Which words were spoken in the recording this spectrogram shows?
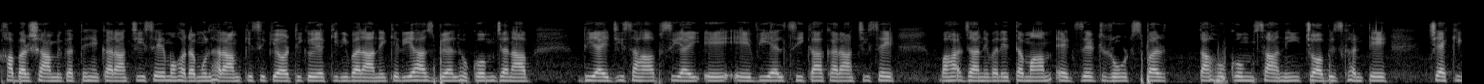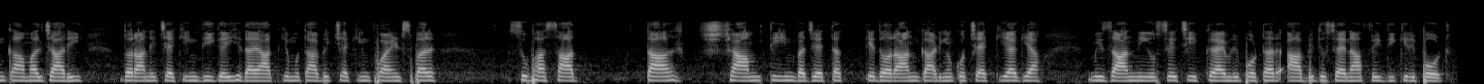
खबर शामिल करते हैं। कराची से मुहर्रमुल हराम की सिक्योरिटी को यकीनी बनाने के लिए हसब अल हुकुम जनाब डीआईजी साहब सीआईए, एवीएलसी का कराची से बाहर जाने वाले तमाम एग्जिट रोड्स पर ताहुकुम सानी 24 घंटे चेकिंग का अमल जारी। दौरान चेकिंग दी गई। हिदायत के मुताबिक चेकिंग पॉइंट्स पर सुबह सात ता शाम तीन बजे तक के दौरान गाड़ियों को चेक किया गया। मीज़ान न्यूज़ से chief crime reporter Abid Hussain Afridi की रिपोर्ट।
